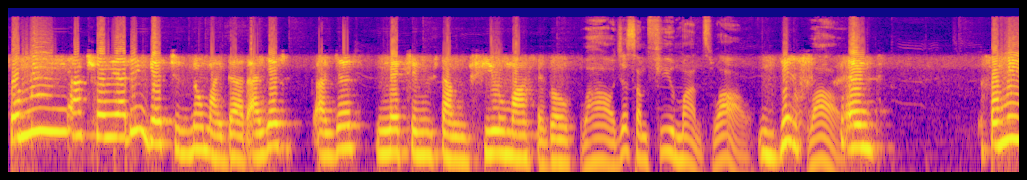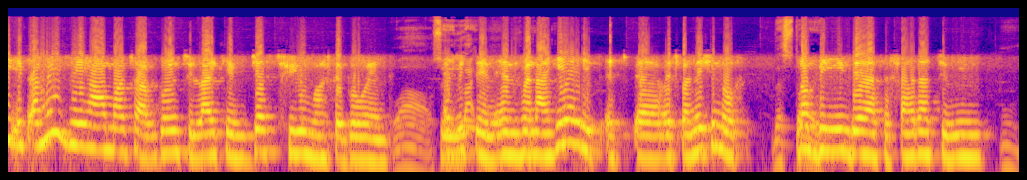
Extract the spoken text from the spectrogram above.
For me, actually, I didn't get to know my dad. I just I just met him some few months ago. Wow, just some few months. Wow. Yes. Wow. And for me, it amazed me how much I'm going to like him just few months ago and wow. So you like- everything. and when I hear his uh, explanation of not being there as a father to me, Mm.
